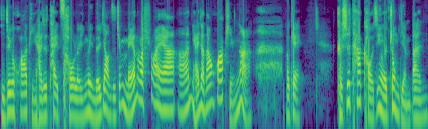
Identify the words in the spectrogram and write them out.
你这个花瓶还是太糙了，因为你的样子就没有那么帅呀！啊，你还想当花瓶呢？OK，可是他考进了重点班，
